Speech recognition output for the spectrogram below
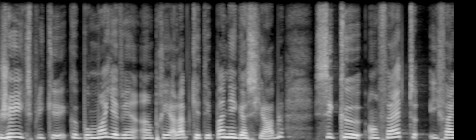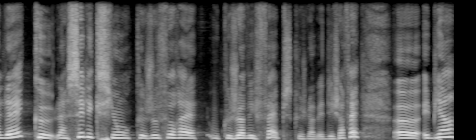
j'ai expliqué que pour moi, il y avait un préalable qui n'était pas négociable. C'est que, en fait, il fallait que la sélection que je ferais ou que j'avais fait, puisque je l'avais déjà faite, euh, eh bien,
